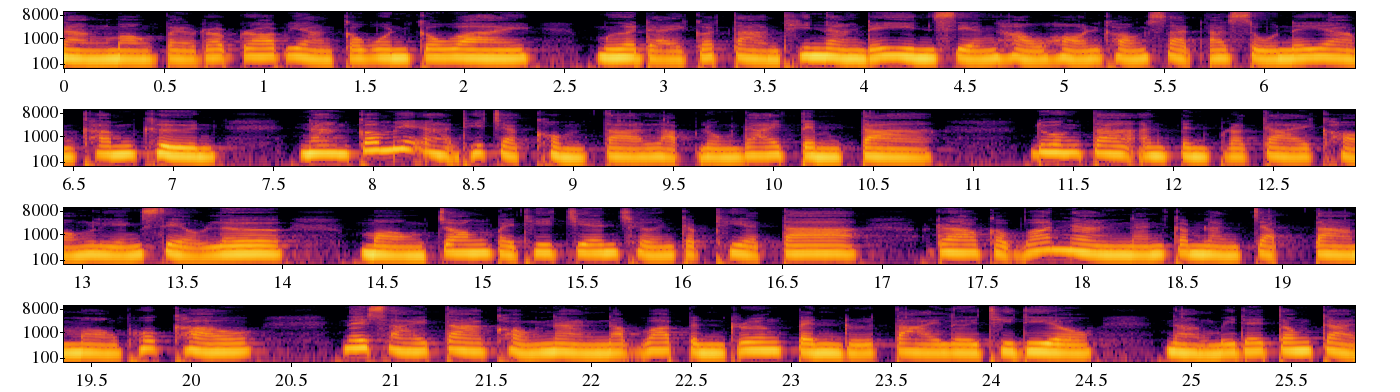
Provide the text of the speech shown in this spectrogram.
นางมองไปรอบๆอย่างกระวนกระวาย เมื่อใดก็ตามที่นางได้ยินเสียงเห่าหอนของสัตว์อสูรในยามค่ำคืน นางก็ไม่อาจที่จะข่มตาหลับลงได้เต็มตา ดวงตาอันเป็นประกายของเหลียงเสี่ยวเลอมองจ้องไปที่เจียนเฉินกับเทียต้า ราวกับว่านางนั้นกำลังจับตามองพวกเขา ในสายตาของนางนับว่าเป็นเรื่องเป็นหรือตายเลยทีเดียว นางไม่ได้ต้องการ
